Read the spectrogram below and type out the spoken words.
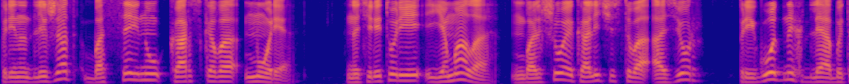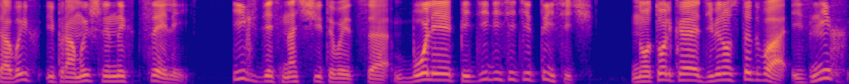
принадлежат бассейну Карского моря. На территории Ямала большое количество озер, пригодных для бытовых и промышленных целей. Их здесь насчитывается более 50 тысяч, но только 92 из них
